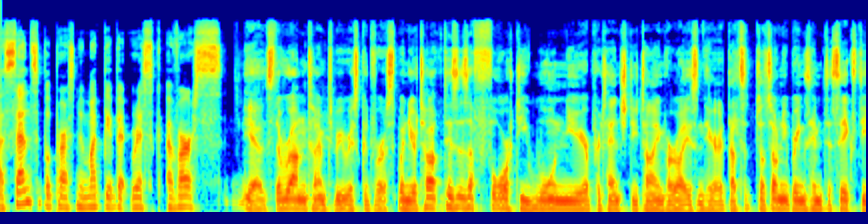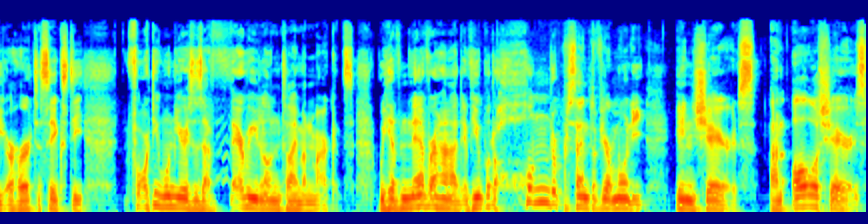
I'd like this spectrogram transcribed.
a sensible person who might be a bit risk averse. Yeah, it's the wrong time to be risk adverse. When you're talking, this is a 41 year potentially time horizon here. That's just only brings him to 60 or her to 60. 41 years is a very long time on markets. We have never had, if you put 100% of your money in shares and all shares,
